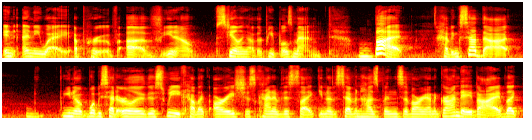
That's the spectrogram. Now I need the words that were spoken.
in any way approve of you know stealing other people's men. But having said that, you know what we said earlier this week, how like Ari's just kind of this like you know the Seven Husbands of Ariana Grande vibe. Like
